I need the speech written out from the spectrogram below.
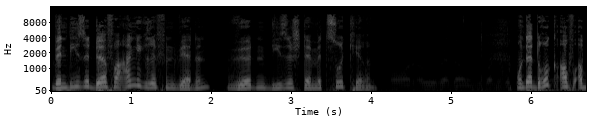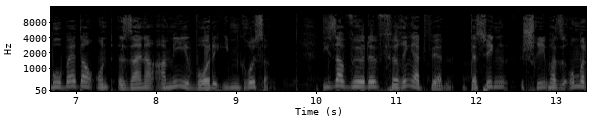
wenn diese Dörfer angegriffen werden, würden diese Stämme zurückkehren. Und der Druck auf Abu Bakr und seine Armee wurde ihm größer. Dieser würde verringert werden. Deswegen schrieb Hazrat Umar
